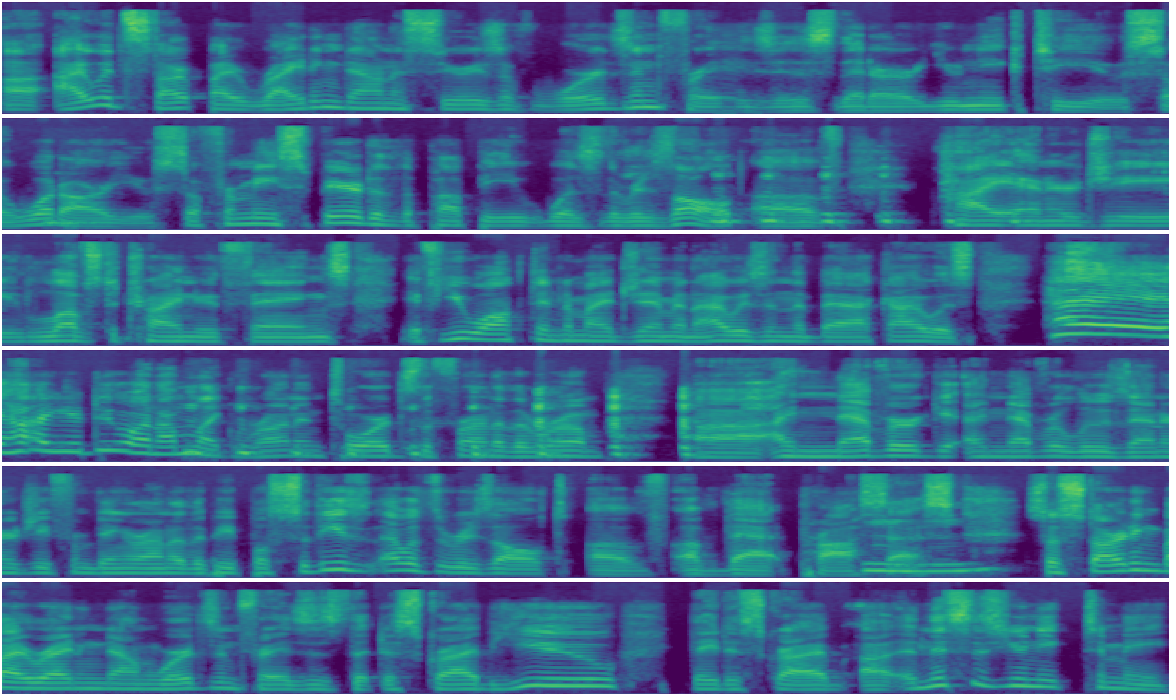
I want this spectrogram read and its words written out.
uh, I would start by writing down a series of words and phrases that are unique to you. So, what are you? So, for me, Spirit of the Puppy was the result of high energy, loves to try new things. If you walked into my gym and I was in the back, I was, "Hey, how you doing?" I'm like running towards the front of the room. Uh, I never get, I never lose energy from being around other people. So these that was the result of of that process. Mm-hmm. So, starting by writing down words and phrases that describe you, they describe, uh, and this is unique to me.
